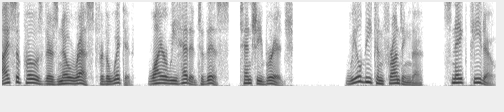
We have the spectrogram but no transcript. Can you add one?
I suppose there's no rest for the wicked, why are we headed to this, Tenchi Bridge? We'll be confronting the Snake Pedo,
